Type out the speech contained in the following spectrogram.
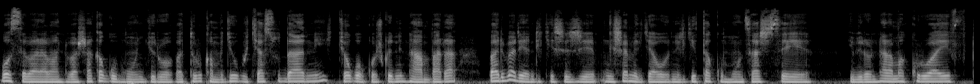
bose bari abantu bashaka ubuhungiro baturuka mu gihugu cya sudani cyogogojwe n'intambara bari bariyandikishije mu ishami rya oni ryita ku mpunzi hcr ibiro ntaramakuru wa afp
